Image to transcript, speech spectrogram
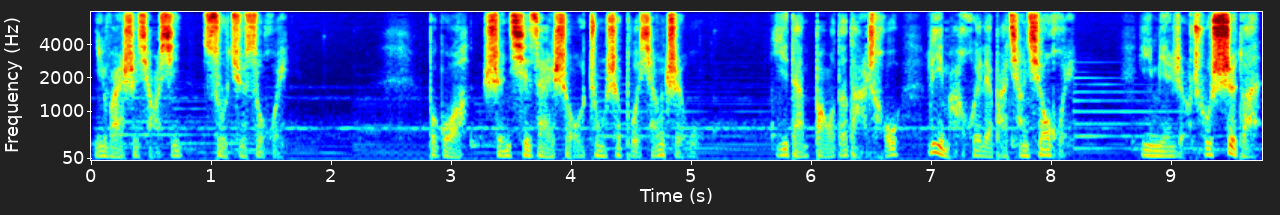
你万事小心，速去速回。不过神器在手，终是不祥之物。一旦报得大仇，立马回来把枪销毁，以免惹出事端，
